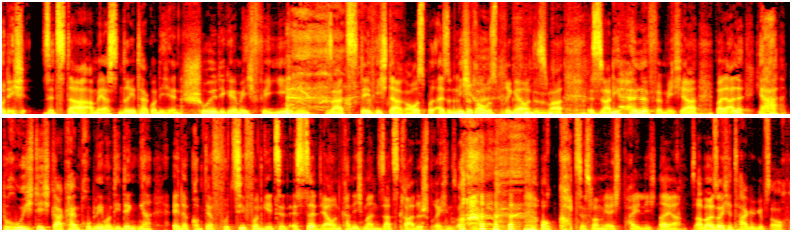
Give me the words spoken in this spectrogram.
Und ich sitz da am ersten Drehtag und ich entschuldige mich für jeden Satz, den ich da rausbringe, also nicht rausbringe. Und es war, es war die Hölle für mich, ja. Weil alle, ja, beruhig dich, gar kein Problem. Und die denken ja, ey, da kommt der Fuzzi von GZSZ, ja, und kann nicht mal einen Satz gerade sprechen. So. oh Gott, das war mir echt peinlich. Naja, aber solche Tage gibt's auch.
